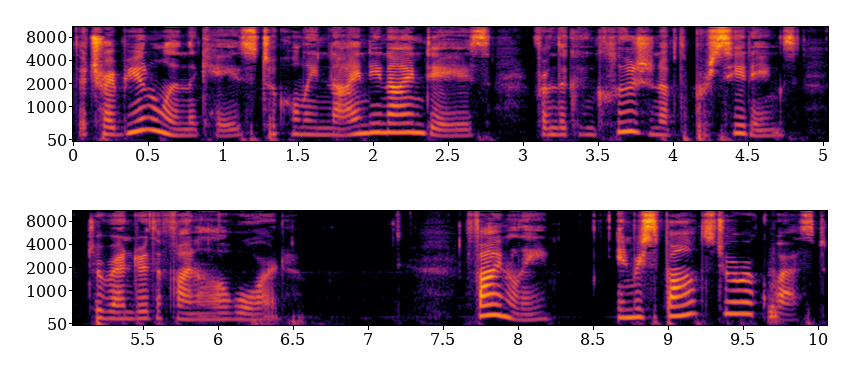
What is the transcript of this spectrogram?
the tribunal in the case took only 99 days from the conclusion of the proceedings to render the final award. Finally, in response to a request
